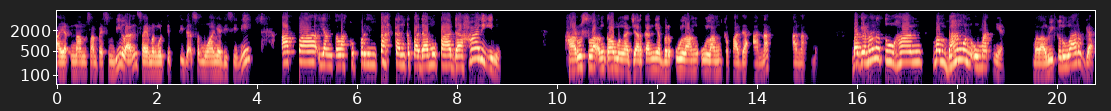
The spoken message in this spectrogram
ayat 6 sampai 9, saya mengutip tidak semuanya di sini apa yang telah kuperintahkan kepadamu pada hari ini. Haruslah engkau mengajarkannya berulang-ulang kepada anak-anakmu. Bagaimana Tuhan membangun umatnya melalui keluarga,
